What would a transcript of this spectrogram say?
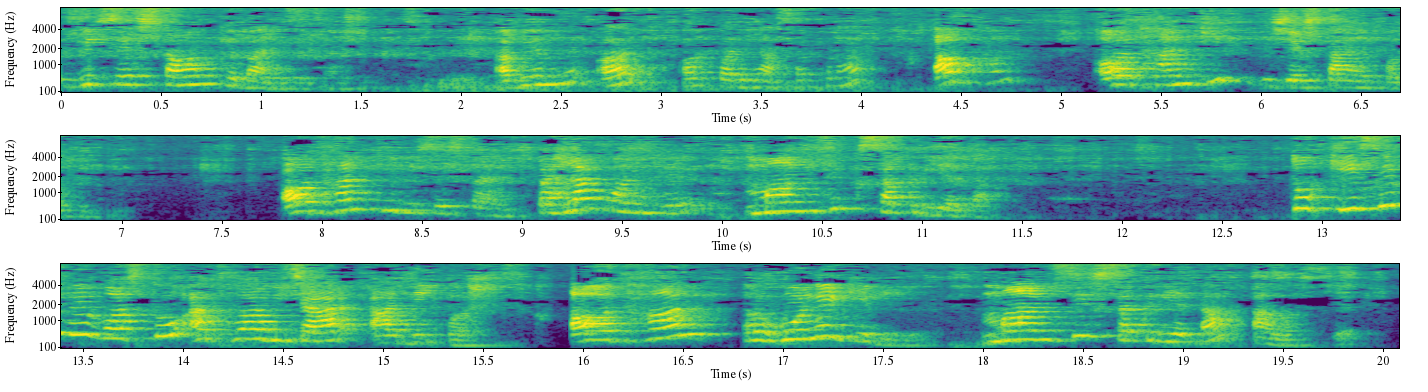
विशेषताओं के बारे में जानेंगे। अभी हमने अर्थ और परिभाषा पढ़ा। अब हम अवधान की विशेषताएँ पढ़ेंगे। अवधान की विशेषताएँ। पहला पॉइंट है मानसिक सक्रियता। तो किसी भी वस्तु अथवा विचार आदि पर अवधान होने के लिए मानसिक सक्रियता आवश्यक है।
